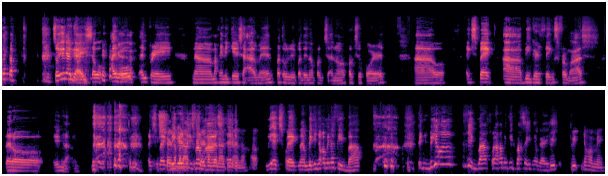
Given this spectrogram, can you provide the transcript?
so yun nga guys. So I hope and pray na makinig kayo sa amin. Patuloy pa din ang pag ano, pag-support. Uh, expect uh, bigger things from us. Pero yun lang. expect Share bigger natin, things from us. natin, and ano? Ah, we expect na bigyan nyo kami ng feedback. Bigyan ko ng feedback. Wala kami feedback sa inyo guys. tweet, tweet nyo kami.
